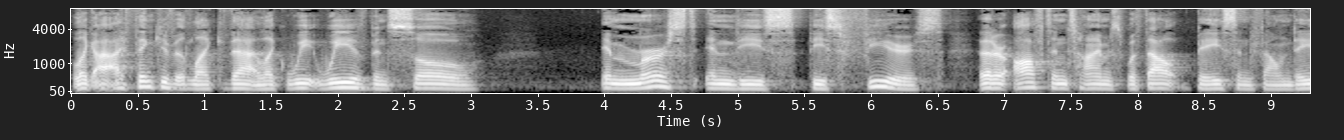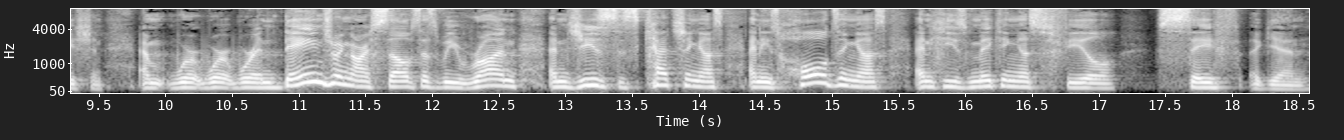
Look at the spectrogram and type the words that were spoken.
like I think of it like that. Like we, we have been so immersed in these, these fears that are oftentimes without base and foundation. And we're, we're, we're endangering ourselves as we run, and Jesus is catching us, and He's holding us, and He's making us feel safe again.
